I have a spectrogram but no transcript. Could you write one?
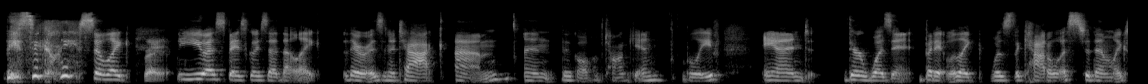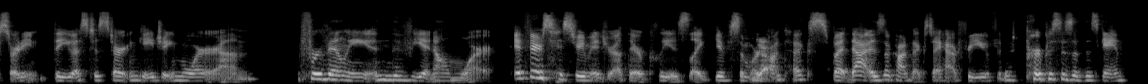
basically. So, like, Right. the US basically said that, like, there was an attack um in the Gulf of Tonkin, I believe, and there wasn't, but it like was the catalyst to them like starting the US to start engaging more um fervently in the Vietnam War. If there's history major out there, please like give some more Yeah. context. But that is the context I have for you for the purposes of this game.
